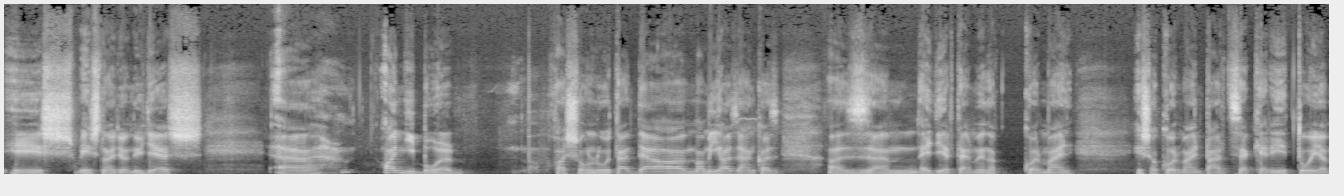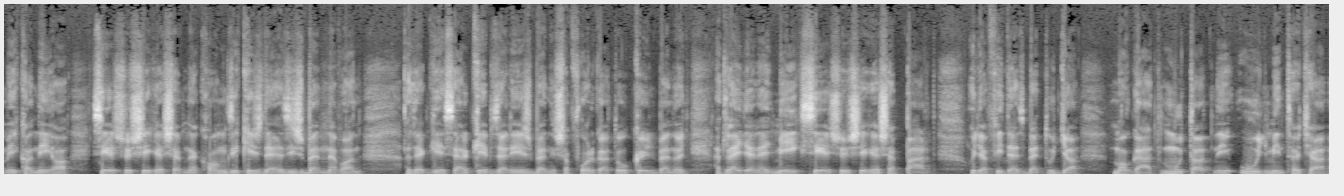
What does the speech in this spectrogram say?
és, és nagyon ügyes annyiból hasonló, de a, a mi hazánk az, az um, egyértelműen a kormány és a kormánypárt szekerét tolja, még a néha szélsőségesebbnek hangzik is, de ez is benne van az egész elképzelésben és a forgatókönyvben, hogy hát legyen egy még szélsőségesebb párt, hogy a Fidesz be tudja magát mutatni úgy, mint hogyha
